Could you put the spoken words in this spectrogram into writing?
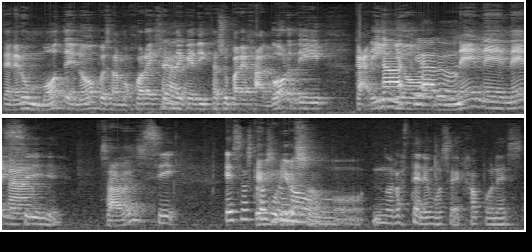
tener un mote, ¿no? Pues a lo mejor hay gente que dice a su pareja gordi, cariño, ah, nene, nena, sí. ¿sabes? Sí, esas cosas no, no, las tenemos en japonés.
